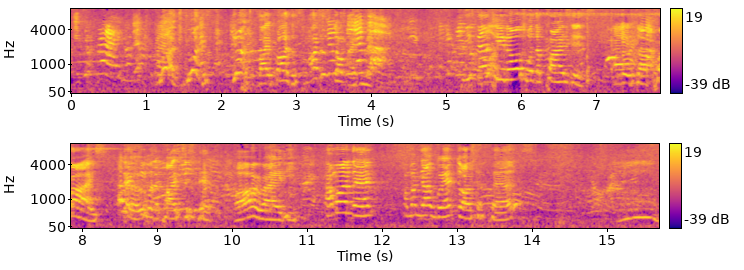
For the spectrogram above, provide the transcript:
It's a prize. That's Yeah, right. you are, the, you are by far the smartest dog I've met. He says he knows what the prize is. It's a prize. Let's see what the prize is then. Alrighty. Come on then. Come on down, granddaughter first. Mm.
